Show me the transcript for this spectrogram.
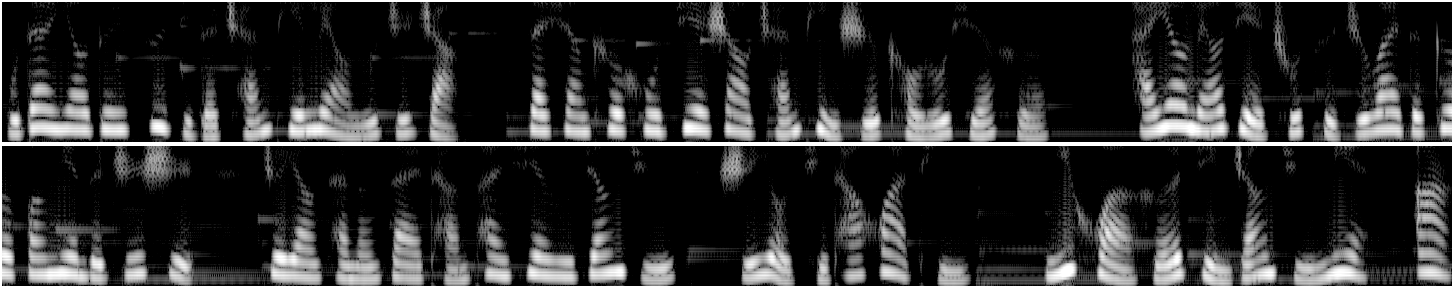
不但要对自己的产品了如指掌，在向客户介绍产品时口如悬河，还要了解除此之外的各方面的知识。这样才能在谈判陷入僵局时有其他话题，以缓和紧张局面。二、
